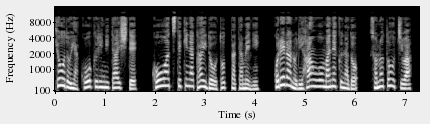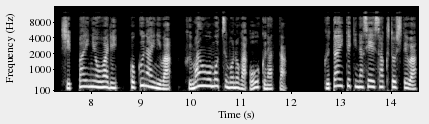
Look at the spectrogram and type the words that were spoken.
郷土や高栗に対して高圧的な態度を取ったために、これらの離反を招くなど、その統治は失敗に終わり、国内には不満を持つ者が多くなった。具体的な政策としては、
